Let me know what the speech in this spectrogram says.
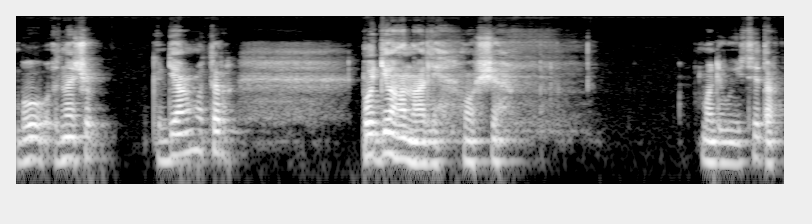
Бо, значить, діаметр по діагоналі вообще малюється. Так,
